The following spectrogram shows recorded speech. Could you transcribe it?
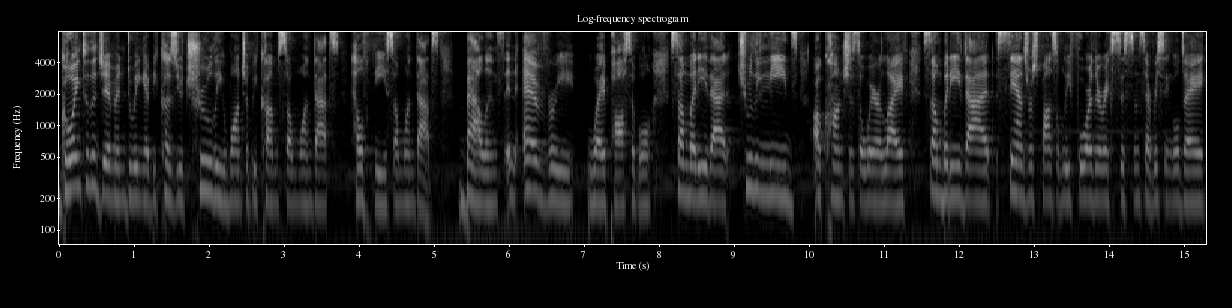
going to the gym and doing it because you truly want to become someone that's healthy, someone that's balanced in every way possible, somebody that truly leads a conscious, aware life, somebody that stands responsibly for their existence every single day,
